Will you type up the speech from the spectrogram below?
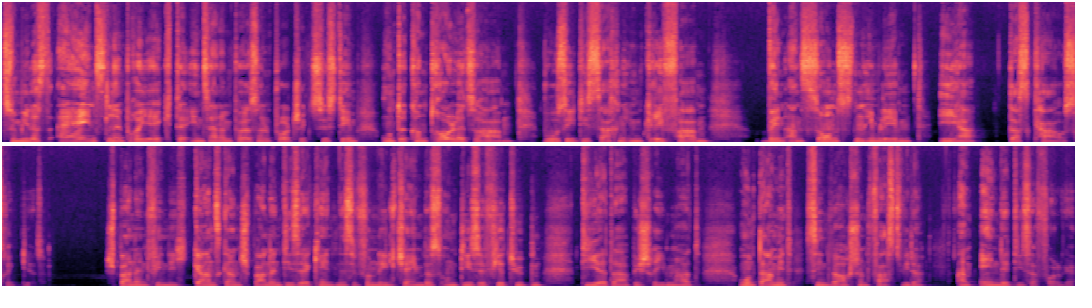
zumindest einzelne Projekte in seinem Personal Project System unter Kontrolle zu haben, wo sie die Sachen im Griff haben, wenn ansonsten im Leben eher das Chaos regiert. Spannend finde ich, ganz, ganz spannend diese Erkenntnisse von Neil Chambers und diese vier Typen, die er da beschrieben hat. Und damit sind wir auch schon fast wieder am Ende dieser Folge.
